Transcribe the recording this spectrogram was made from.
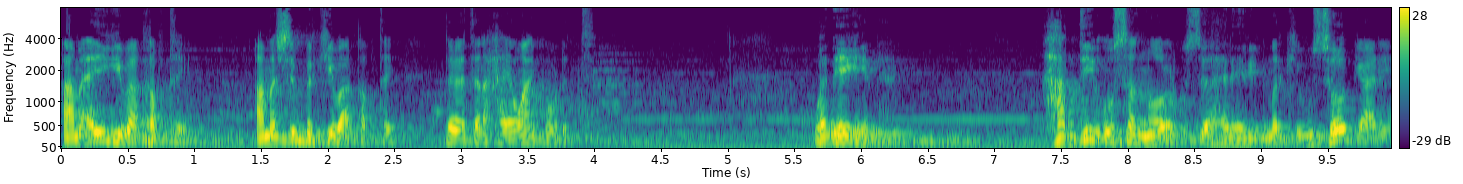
ama aygii baa qabtay ama shimbirkii baa qabtay dabeetana xayawaankii u dhintay waan eegaynaa haddii uusan noolal ku soo haleelin. Markii uu soo gaadhay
